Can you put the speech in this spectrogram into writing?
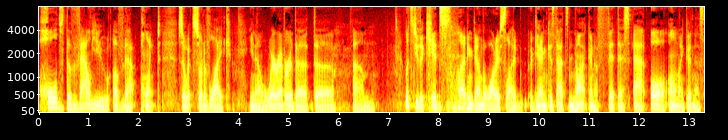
holds the value of that point. So it's sort of like, you know, wherever the the um, let's do the kids sliding down the water slide again because that's not going to fit this at all. Oh my goodness.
